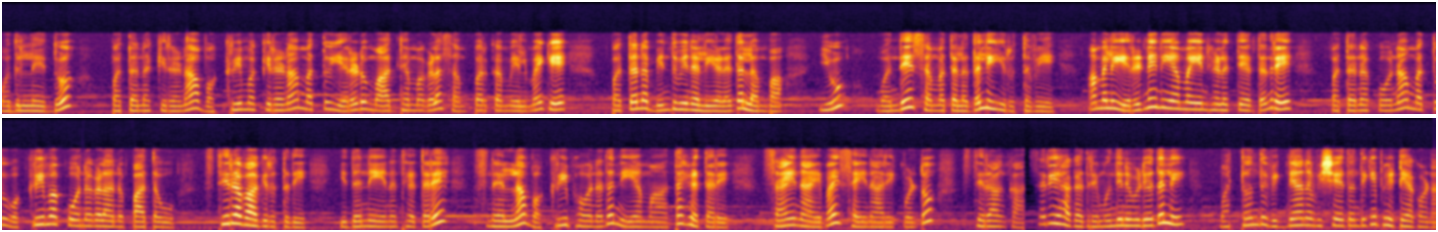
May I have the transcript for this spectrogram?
ಮೊದಲನೆಯದ್ದು ಪತನ ಕಿರಣ, ವಕ್ರಿಮ ಕಿರಣ ಮತ್ತು ಎರಡು ಮಾಧ್ಯಮಗಳ ಸಂಪರ್ಕ ಮೇಲ್ಮೈಗೆ ಪತನ ಬಿಂದುವಿನಲ್ಲಿ ಎಳೆದ ಲಂಬ, ಇವು ಒಂದೇ ಸಮತಲದಲ್ಲಿ ಇರುತ್ತವೆ. ಆಮೇಲೆ ಎರಡನೇ ನಿಯಮ ಏನ್ ಹೇಳುತ್ತೆ ಅಂತಂದ್ರೆ ಪತನ ಕೋನ ಮತ್ತು ವಕ್ರೀಮ ಕೋನಗಳ ಅನುಪಾತವು ಸ್ಥಿರವಾಗಿರುತ್ತದೆ. ಇದನ್ನೇ ಏನಂತ ಹೇಳ್ತಾರೆ? ಸ್ನೆಲ್ನ ವಕ್ರೀಭವನದ ನಿಯಮ ಅಂತ ಹೇಳ್ತಾರೆ. Sine I by sine R equal to ಸ್ಥಿರಾಂಕ. ಸರಿ ಹಾಗಾದ್ರೆ ಮುಂದಿನ ವಿಡಿಯೋದಲ್ಲಿ ಮತ್ತೊಂದು ವಿಜ್ಞಾನ ವಿಷಯದೊಂದಿಗೆ ಭೇಟಿಯಾಗೋಣ.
